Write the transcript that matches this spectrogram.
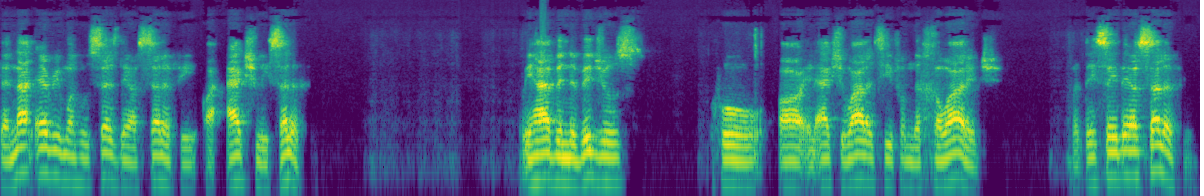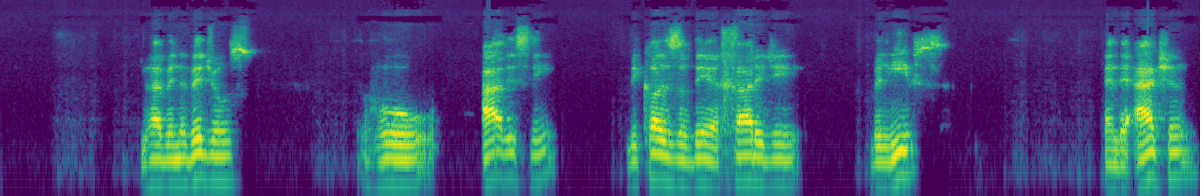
that not everyone who says they are Salafi are actually Salafi. We have individuals who are in actuality from the Khawarij, but they say they are Salafi. You have individuals who obviously, because of their Khariji beliefs and their actions,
